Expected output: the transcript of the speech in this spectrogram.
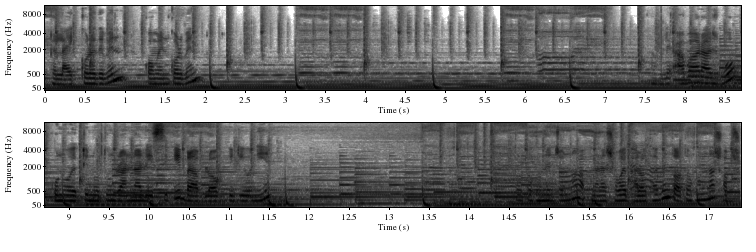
একটা লাইক করে দেবেন, কমেন্ট করবেন। তাহলে আবার আসব কোনো একটি নতুন রান্নার রেসিপি বা ব্লগ ভিডিও নিয়ে। জন্য আপনারা সবাই ভালো থাকবেন ততক্ষণ না সবসময়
